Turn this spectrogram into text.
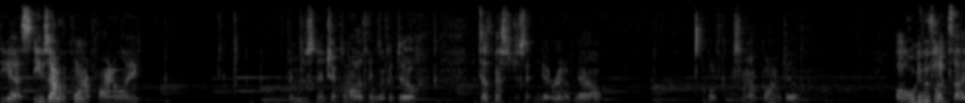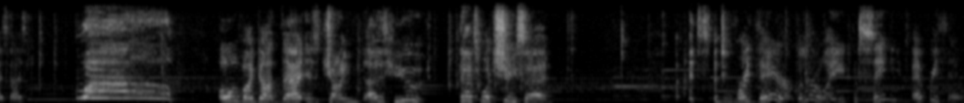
Yeah, Steve's out of the corner finally. I'm just gonna check some other things I could do. Death messages I can get rid of now. But of course I'm not going to. Oh, look at this HUD size, guys. Wow! Oh my god, that is giant. That is huge. That's what she said. It's it's right there, literally. You can see everything.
